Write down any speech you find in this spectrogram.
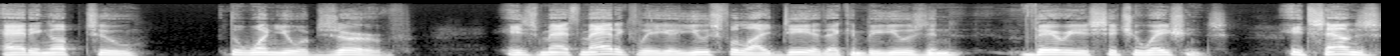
adding up to the one you observe, is mathematically a useful idea that can be used in various situations. It sounds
